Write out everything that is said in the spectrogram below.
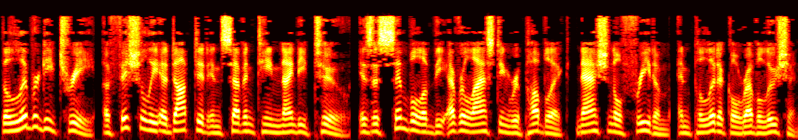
The Liberty Tree, officially adopted in 1792, is a symbol of the everlasting republic, national freedom, and political revolution.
